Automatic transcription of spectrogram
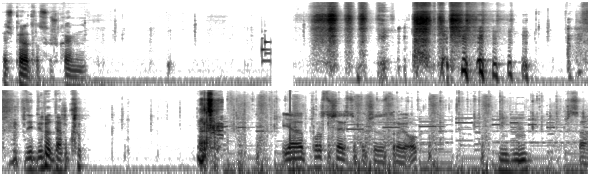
Я спрятался, шукай меня. Зайди на дамку. Я просто шерстью хочу застрою. Ок. Угу. Краса.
